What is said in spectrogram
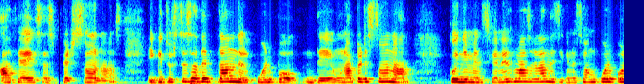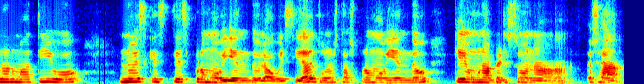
hacia, esas personas. Y que tú estés aceptando el cuerpo de una persona con dimensiones más grandes y que no sea un cuerpo normativo, no es que estés promoviendo la obesidad, tú no estás promoviendo que una persona, o sea,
